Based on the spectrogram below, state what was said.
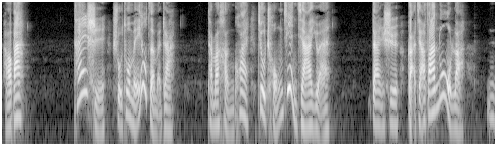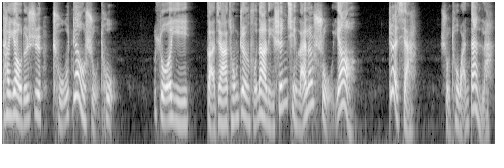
好吧，开始鼠兔没有怎么着，他们很快就重建家园。但是嘎家发怒了，他要的是除掉鼠兔，所以嘎家从政府那里申请来了鼠药。这下鼠兔完蛋了。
